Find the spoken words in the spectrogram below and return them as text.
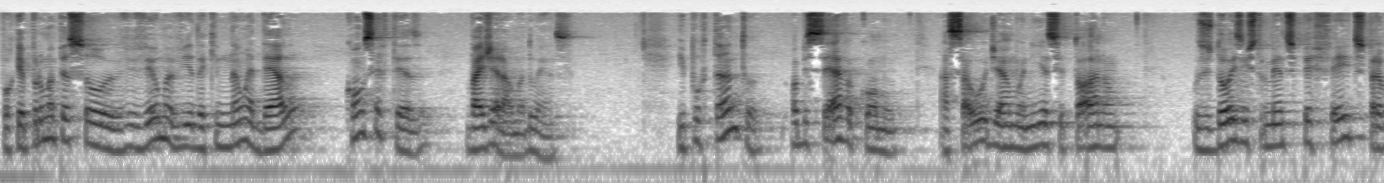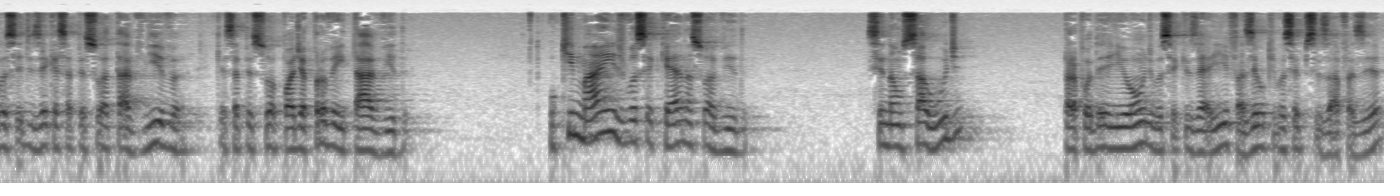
Porque para uma pessoa viver uma vida que não é dela, com certeza vai gerar uma doença. E, portanto, observa como a saúde e a harmonia se tornam os dois instrumentos perfeitos para você dizer que essa pessoa está viva, que essa pessoa pode aproveitar a vida. O que mais você quer na sua vida? Se não saúde, para poder ir onde você quiser ir, fazer o que você precisar fazer,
